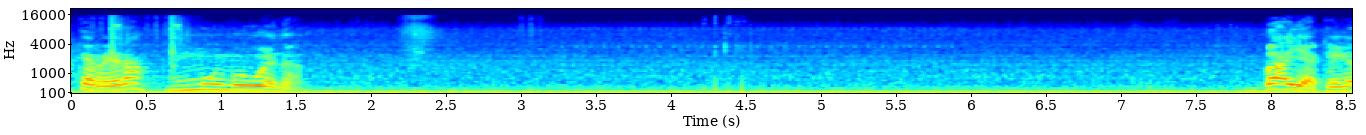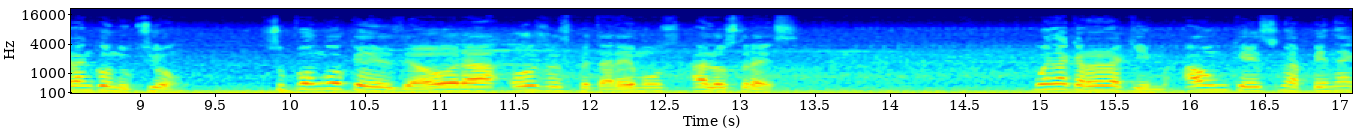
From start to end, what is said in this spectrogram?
Carrera, muy muy buena. Vaya, qué gran conducción. Supongo que desde ahora os respetaremos a los tres. Buena carrera Kim, aunque es una pena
